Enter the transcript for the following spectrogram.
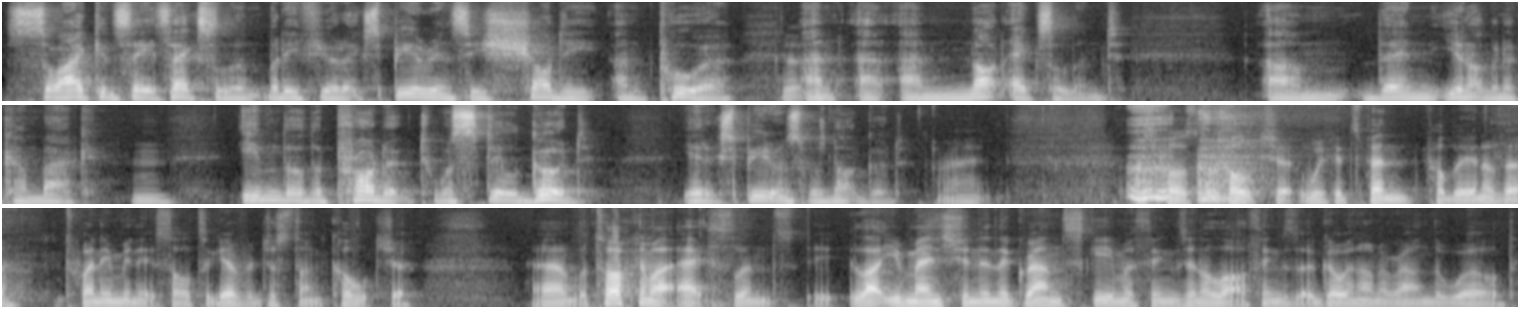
So I can say it's excellent, but if your experience is shoddy and poor and, and, and not excellent, um, then you're not going to come back. Even though the product was still good, your experience was not good. Right. I suppose culture, we could spend probably another 20 minutes altogether just on culture. Um, we're talking about excellence, like you mentioned in the grand scheme of things, and a lot of things that are going on around the world.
